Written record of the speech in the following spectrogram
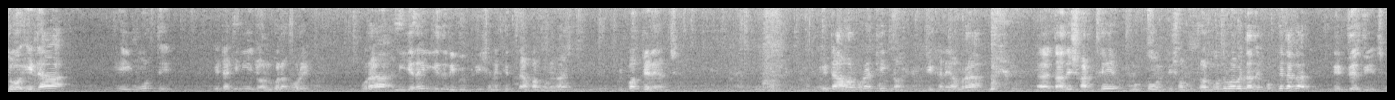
তো এটা এই মুহূর্তে এটাকে নিয়ে জলঘোলা করে ওরা নিজেরাই নিজেদের রিভিউ পিটিশনের ক্ষেত্রে আমার মনে হয় বিপদ টেনে আনছে। এটা আমার মনে হয় ঠিক নয়। যেখানে আমরা তাদের স্বার্থে মুখ্যমন্ত্রী সর্বতভাবে তাদের পক্ষে থাকার নির্দেশ দিয়েছে।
